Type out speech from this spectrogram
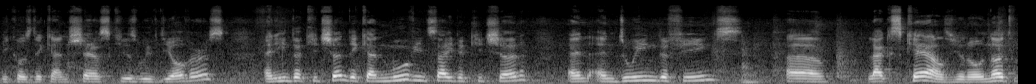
because they can share skills with the others. And in the kitchen, they can move inside the kitchen and, and doing the things uh, like scales, you know, not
